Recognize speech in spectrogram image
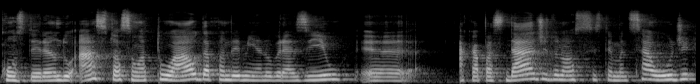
considerando a situação atual da pandemia no Brasil, é, a capacidade do nosso sistema de saúde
